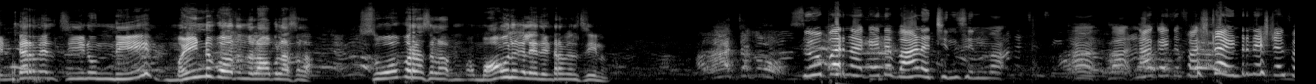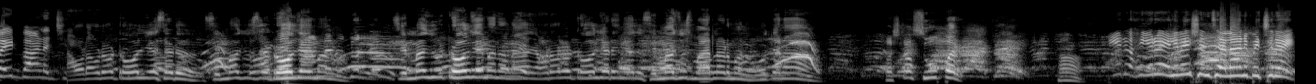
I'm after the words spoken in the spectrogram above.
ఇంటర్వెల్ సీన్ ఉంది. మైండ్ పోతుంది లోపల అసలు. సూపర్ అసలు. మామూలుగా లేదు ఇంటర్వెల్ సీన్ సూపర్ నాకైతే బాగా నచ్చింది సినిమా. నాకైతే ఫస్ట్ ఇంటర్నేషనల్ ఫైట్ బాగా నచ్చింది. ఎవడెవడో ట్రోల్ చేశాడు. సినిమా చూసి ట్రోల్ చేయమను. సినిమా చూసి ట్రోల్ చేయమను. ఎవడెవడో ట్రోల్ చేయడం కాదు. సినిమా చూసి మాట్లాడమను. ఓకేనా? First super hero hero elevations ఎలా అనిపించినాయి?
